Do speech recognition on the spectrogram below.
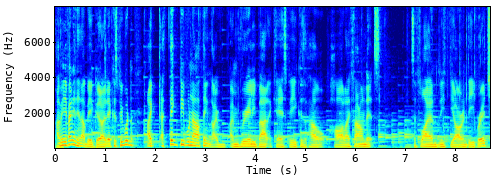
I mean, if anything, that'd be a good idea because people, I, I think people now think that I, am really bad at KSP because of how hard I found it to fly underneath the R&D bridge.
